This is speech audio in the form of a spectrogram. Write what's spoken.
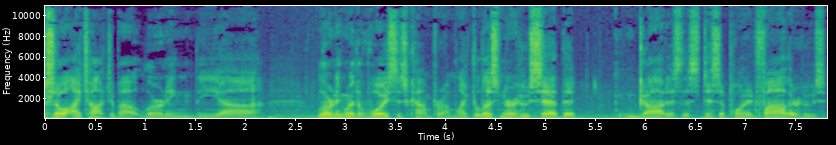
so i talked about learning the uh, learning where the voices come from like the listener who said that god is this disappointed father who's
